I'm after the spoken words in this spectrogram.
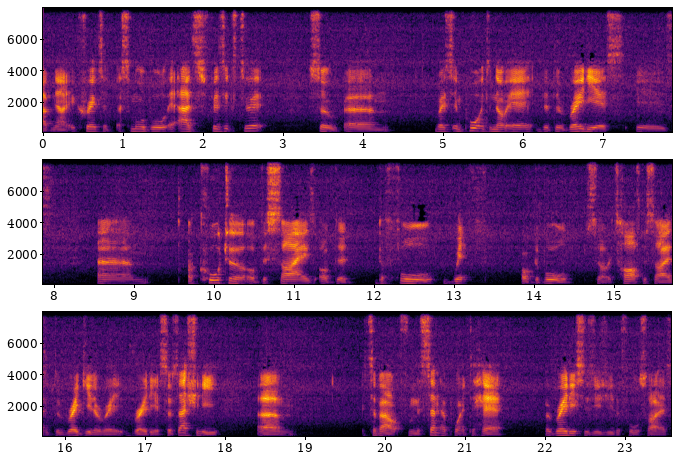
have now, it creates a, a small ball. It adds physics to it. So, um, but it's important to note here that the radius is um, a quarter of the size of the the full width of the ball, so it's half the size of the regular ra radius. So it's actually um, it's about from the center point to here. A radius is usually the full size,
